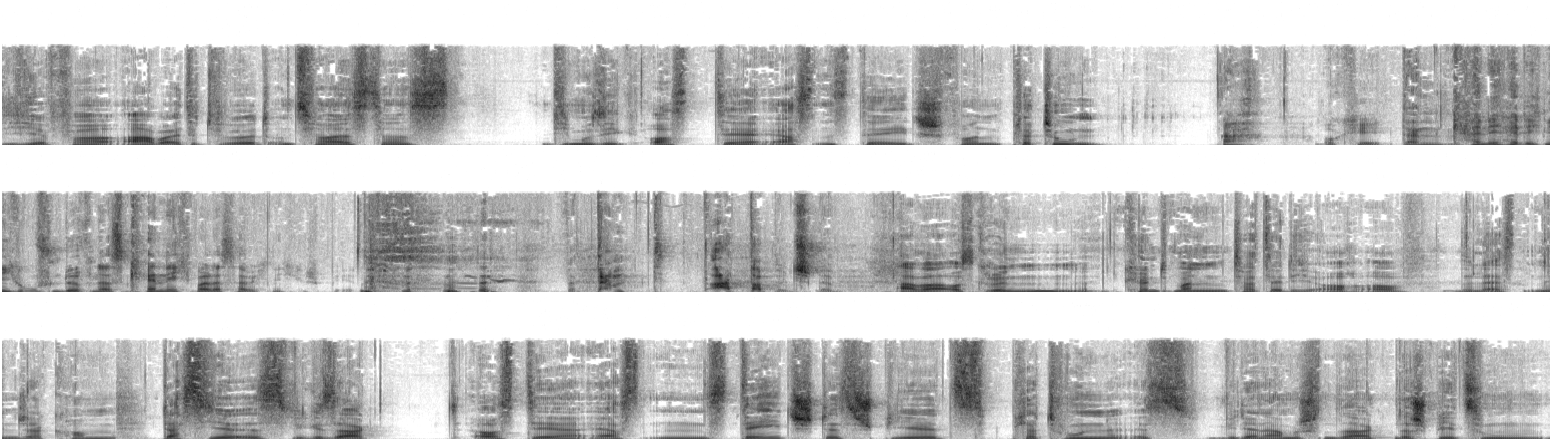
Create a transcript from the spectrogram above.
die hier verarbeitet wird. Und zwar ist das die Musik aus der ersten Stage von Platoon. Ach, okay. Dann kann, hätte ich nicht rufen dürfen, das kenne ich, weil das habe ich nicht gespielt. Verdammt. Ah, doppelt schlimm. Aber aus Gründen könnte man tatsächlich auch auf The Last Ninja kommen. Das hier ist, wie gesagt, aus der ersten Stage des Spiels. Platoon ist, wie der Name schon sagt, das Spiel zum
